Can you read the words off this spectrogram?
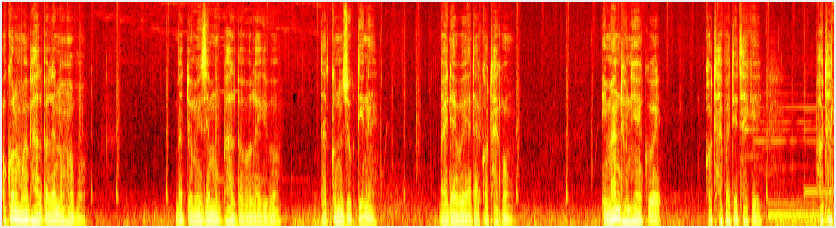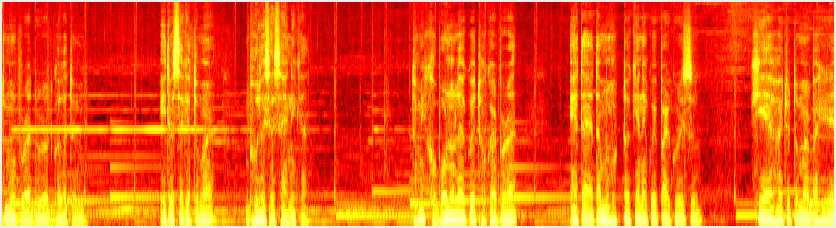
অকল মই ভাল পালে নহ'ব। বা তুমি যে মোক ভাল পাব লাগিব তাত কোনো যুক্তি নাই। বাইদেউ এটা কথা কওঁ। ইমান ধুনীয়াকৈ কথা পাতি থাকি হঠাৎ মোৰ পৰা দূৰত গ'লা তুমি। এইটো চাগে তোমাৰ ভুল হৈছে চাইনিকা। তুমি খবৰ নোলোৱাকৈ থকাৰ পৰা এটা এটা মুহূৰ্ত কেনেকৈ পাৰ কৰিছোঁ সেয়াই হয়তো তোমাৰ বাহিৰে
